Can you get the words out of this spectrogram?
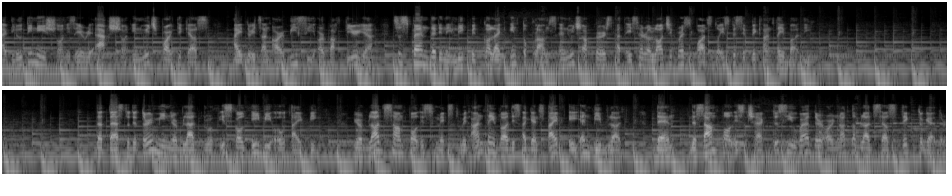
Agglutination is a reaction in which particles, either it's an RBC or bacteria, suspended in a liquid collect into clumps and which occurs at a serologic response to a specific antibody. The test to determine your blood group is called ABO typing. Your blood sample is mixed with antibodies against type A and B blood. Then, the sample is checked to see whether or not the blood cells stick together.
